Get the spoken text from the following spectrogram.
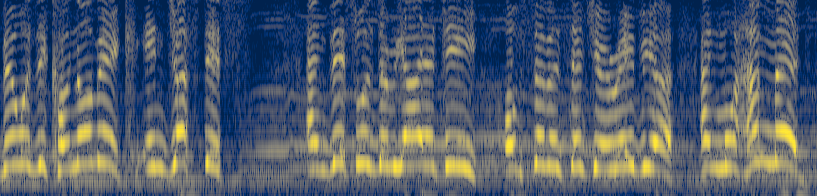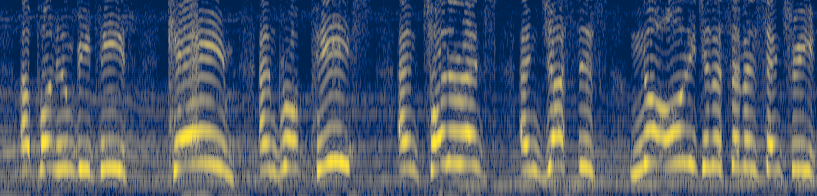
There was economic injustice. And this was the reality of 7th century Arabia. And Muhammad, upon whom be peace, came and brought peace and tolerance and justice not only to the 7th century,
